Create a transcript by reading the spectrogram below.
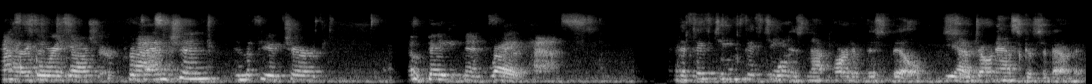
categories are? Future. Prevention in the future, abatement for the Right. past. And the fifteen fifteen is not part of this bill, so Yeah. don't ask us about it.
